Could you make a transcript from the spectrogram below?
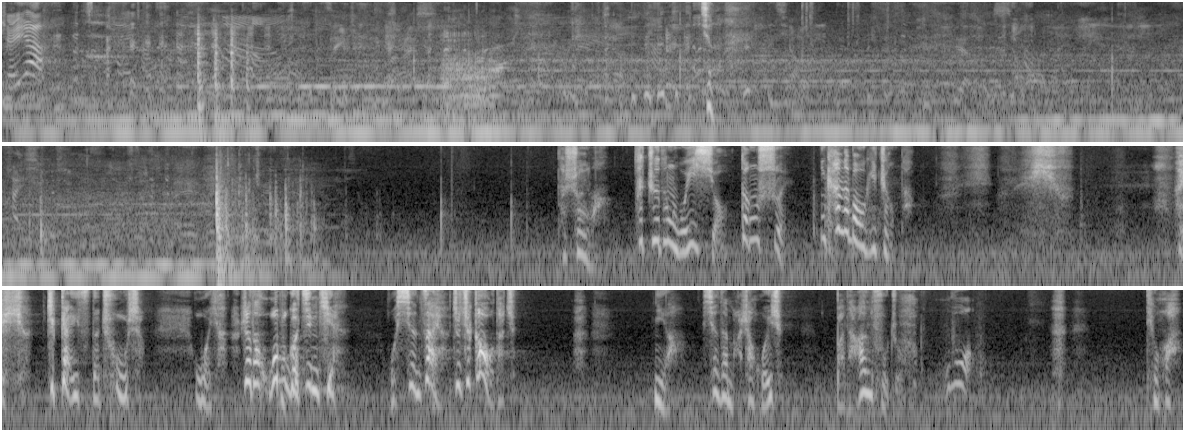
谁呀？进来。他睡了，他折腾了我一宿，刚睡。你看他把我给整的。哎呀，哎呀，这该死的畜生！我呀，让他活不过今天。我现在啊，就去告他去。你呀，现在马上回去，把他安抚住。我听话，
